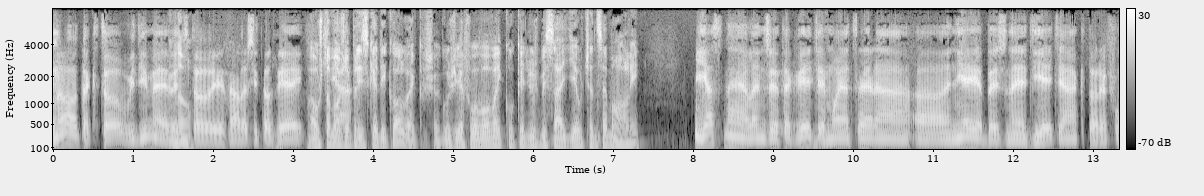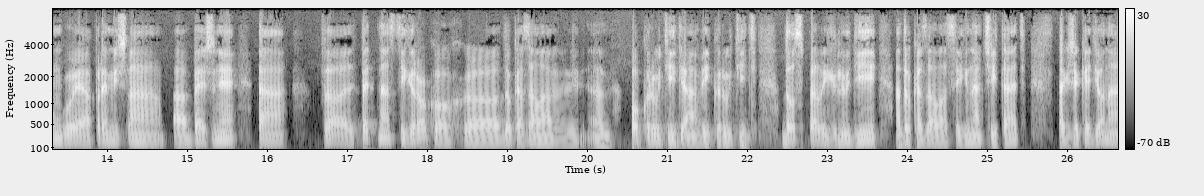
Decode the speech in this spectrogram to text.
No, tak to uvidíme, veď no. to je záležitosť jej. A už to ja... môže prísť kedykoľvek, však už je vo veku, keď už by sa aj dievčence mohli. Jasné, lenže tak viete, moja dcera uh, nie je bežné dieťa, ktoré funguje a premyšľa uh, bežne. Tá v 15 rokoch dokázala pokrútiť a vykrútiť dospelých ľudí a dokázala si ich načítať. Takže keď ona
